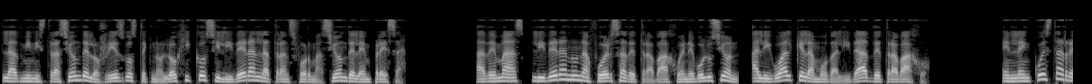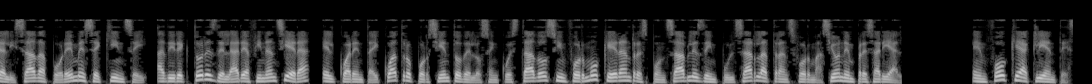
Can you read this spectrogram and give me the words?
la administración de los riesgos tecnológicos y lideran la transformación de la empresa. Además, lideran una fuerza de trabajo en evolución, al igual que la modalidad de trabajo. En la encuesta realizada por MC Kinsey a directores del área financiera, el 44% de los encuestados informó que eran responsables de impulsar la transformación empresarial. Enfoque a clientes.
